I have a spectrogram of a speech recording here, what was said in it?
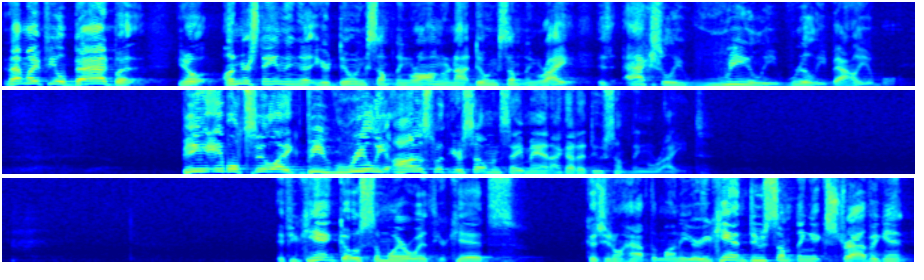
And that might feel bad, but you know, understanding that you're doing something wrong or not doing something right is actually really, really valuable. Being able to like be really honest with yourself and say, man, I got to do something right. If you can't go somewhere with your kids, because you don't have the money or you can't do something extravagant.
